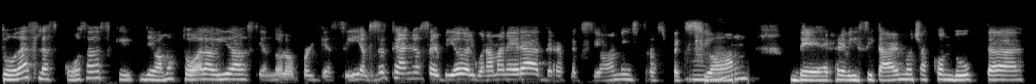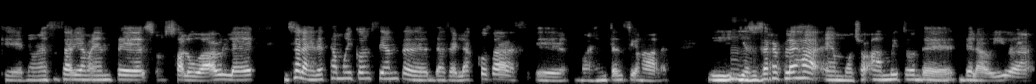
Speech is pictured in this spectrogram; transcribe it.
todas las cosas que llevamos toda la vida haciéndolo porque sí. Entonces este año ha servido de alguna manera de reflexión, de introspección, de revisitar muchas conductas que no necesariamente son saludables. Entonces la gente está muy consciente de, hacer las cosas eh, más intencionales. Y, y, eso se refleja en muchos ámbitos de, de la vida.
